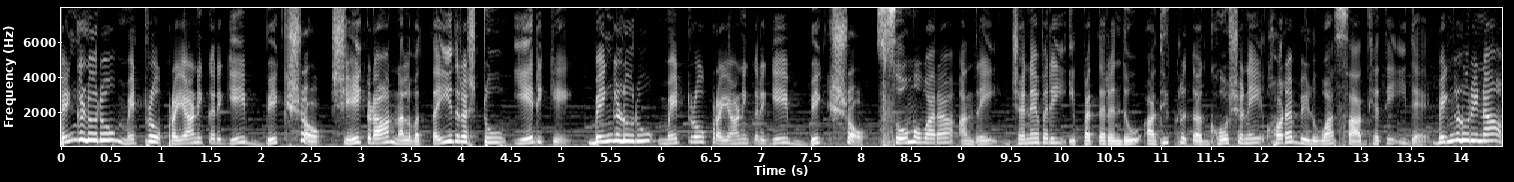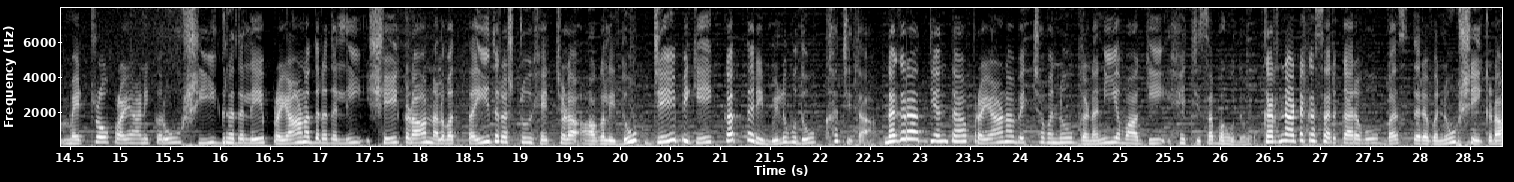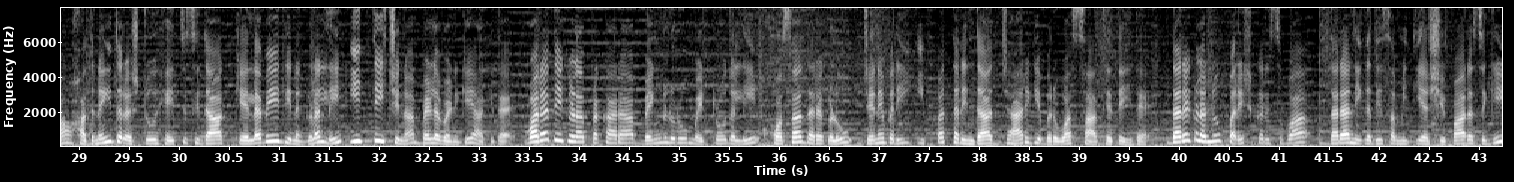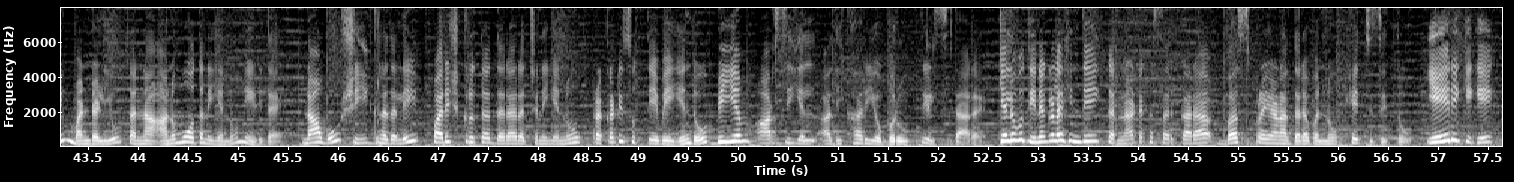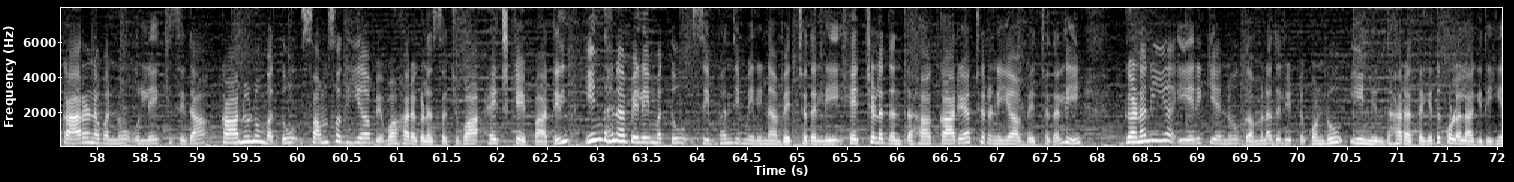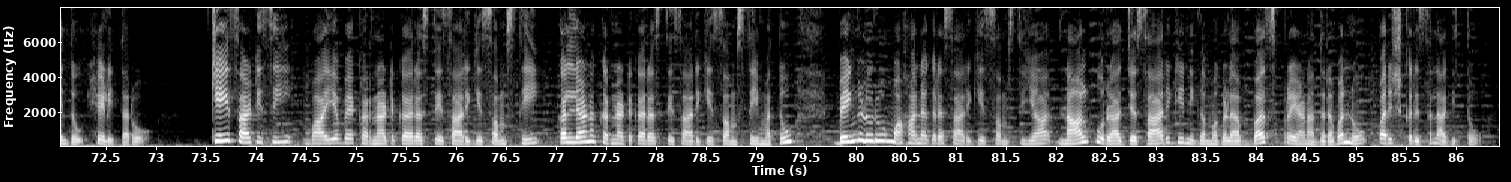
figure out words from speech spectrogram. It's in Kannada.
ಬೆಂಗಳೂರು ಮೆಟ್ರೋ ಪ್ರಯಾಣಿಕರಿಗೆ ಬಿಗ್ ಶಾಕ್. ಶೇಕಡಾ ನಲವತ್ತೈದರಷ್ಟು ಏರಿಕೆ. ಬೆಂಗಳೂರು ಮೆಟ್ರೋ ಪ್ರಯಾಣಿಕರಿಗೆ ಬಿಗ್ ಶಾಕ್. ಸೋಮವಾರ ಅಂದ್ರೆ ಜನವರಿ ಇಪ್ಪತ್ತರಂದು ಅಧಿಕೃತ ಘೋಷಣೆ ಹೊರಬೀಳುವ ಸಾಧ್ಯತೆ ಇದೆ. ಬೆಂಗಳೂರಿನ ಮೆಟ್ರೋ ಪ್ರಯಾಣಿಕರು ಶೀಘ್ರದಲ್ಲೇ ಪ್ರಯಾಣ ದರದಲ್ಲಿ ಶೇಕಡಾ ನಲವತ್ತೈದರಷ್ಟು ಹೆಚ್ಚಳ ಆಗಲಿದ್ದು, ಜೇಬಿಗೆ ಕತ್ತರಿ ಬೀಳುವುದು ಖಚಿತ. ನಗರಾದ್ಯಂತ ಪ್ರಯಾಣ ವೆಚ್ಚವನ್ನು ಗಣನೀಯವಾಗಿ ಹೆಚ್ಚಿಸಬಹುದು. ಕರ್ನಾಟಕ ಸರ್ಕಾರವು ಬಸ್ ದರವನ್ನು ಶೇಕಡಾ ಹದಿನೈದರಷ್ಟು ಹೆಚ್ಚಿಸಿದ ಕೆಲವೇ ದಿನಗಳಲ್ಲಿ ಇತ್ತೀಚಿನ ಬೆಳವಣಿಗೆಯಾಗಿದೆ. ವರದಿಗಳ ಪ್ರಕಾರ ಬೆಂಗಳೂರು ಮೆಟ್ರೋದಲ್ಲಿ ಹೊಸ ದರಗಳು ಜನವರಿ ಇಪ್ಪತ್ತರಿಂದ ಜಾರಿಗೆ ಬರುವ ಸಾಧ್ಯತೆ ಇದೆ. ದರಗಳನ್ನು ಪರಿಷ್ಕರಿಸುವ ದರ ನಿಗದಿ ಸಮಿತಿಯ ಶಿಫಾರಸಿಗೆ ಮಂಡಳಿಯು ತನ್ನ ಅನುಮೋದನೆಯನ್ನು ನೀಡಿದೆ. ನಾವು ಶೀಘ್ರದಲ್ಲೇ ಪರಿಷ್ಕೃತ ದರ ರಚನೆಯನ್ನು ಪ್ರಕಟಿಸುತ್ತೇವೆ ಎಂದು ಬಿಎಂಆರ್ಸಿಎಲ್ ಅಧಿಕಾರಿಯೊಬ್ಬರು ತಿಳಿಸಿದ್ದಾರೆ. ಕೆಲವು ದಿನಗಳ ಹಿಂದೆ ಕರ್ನಾಟಕ ಸರ್ಕಾರ ಬಸ್ ಪ್ರಯಾಣ ದರವನ್ನು ಹೆಚ್ಚಿಸಿತ್ತು. ಏರಿಕೆಗೆ ಕಾರಣವನ್ನು ಉಲ್ಲೇಖಿಸಿದ ಕಾನೂನು ಸಂಸದೀಯ ವ್ಯವಹಾರಗಳ ಸಚಿವ ಎಚ್ ಕೆ ಪಾಟೀಲ್, ಇಂಧನ ಬೆಲೆ ಮತ್ತು ಸಿಬ್ಬಂದಿ ಮೇಲಿನ ವೆಚ್ಚದಲ್ಲಿ ಹೆಚ್ಚಳದಂತಹ ಕಾರ್ಯಾಚರಣೆಯ ವೆಚ್ಚದಲ್ಲಿ ಗಣನೀಯ ಏರಿಕೆಯನ್ನು ಗಮನದಲ್ಲಿಟ್ಟುಕೊಂಡು ಈ ನಿರ್ಧಾರ ತೆಗೆದುಕೊಳ್ಳಲಾಗಿದೆ ಎಂದು ಹೇಳಿದ್ದರು. ಕೆಎಸ್ಆರ್ಟಿಸಿ, ವಾಯವ್ಯ ಕರ್ನಾಟಕ ರಸ್ತೆ ಸಾರಿಗೆ ಸಂಸ್ಥೆ, ಕಲ್ಯಾಣ ಕರ್ನಾಟಕ ರಸ್ತೆ ಸಾರಿಗೆ ಸಂಸ್ಥೆ ಮತ್ತು ಬೆಂಗಳೂರು ಮಹಾನಗರ ಸಾರಿಗೆ ಸಂಸ್ಥೆಯ ನಾಲ್ಕು ರಾಜ್ಯ ಸಾರಿಗೆ ನಿಗಮಗಳ ಬಸ್ ಪ್ರಯಾಣ ದರವನ್ನು ಪರಿಷ್ಕರಿಸಲಾಗಿತ್ತು.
